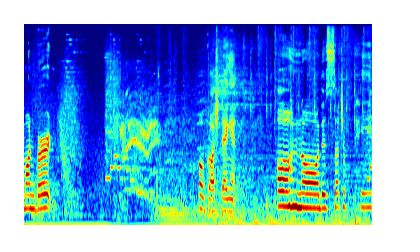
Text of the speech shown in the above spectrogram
Come on, bird. Oh gosh, dang it. Oh no, this is such a pain.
